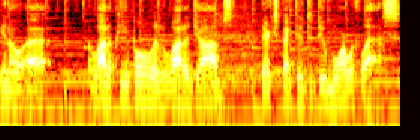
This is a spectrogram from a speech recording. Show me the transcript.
You know, uh, a lot of people and a lot of jobs, they're expected to do more with less.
